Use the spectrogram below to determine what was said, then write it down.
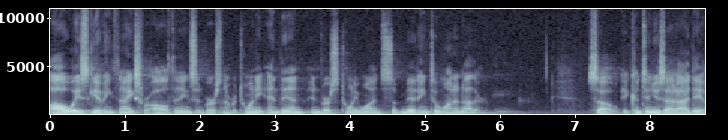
always giving thanks for all things, in verse number 20, and then in verse 21, submitting to one another. So it continues that idea.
